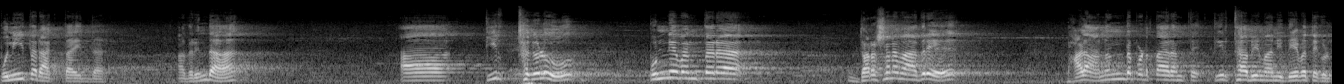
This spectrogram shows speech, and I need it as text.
ಪುನೀತರಾಗ್ತಾ ಇದ್ದಾರೆ. ಅದರಿಂದ ಆ ತೀರ್ಥಗಳು ಪುಣ್ಯವಂತರ ದರ್ಶನವಾದರೆ ಬಹಳ ಆನಂದ ಪಡ್ತಾರಂತೆ ತೀರ್ಥಾಭಿಮಾನಿ ದೇವತೆಗಳು.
